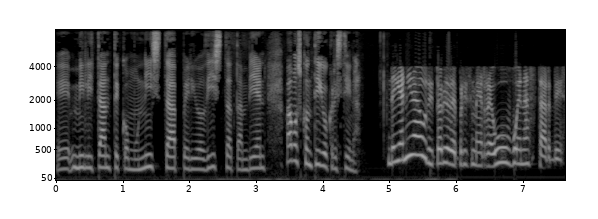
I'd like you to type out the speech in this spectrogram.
eh, militante comunista, periodista también. Vamos contigo, Cristina. Deyanira Auditorio de Prisma RU, buenas tardes.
